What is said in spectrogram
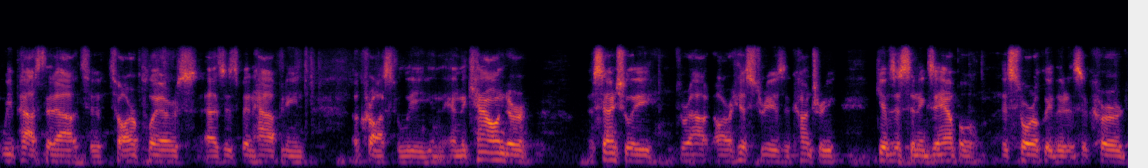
We passed it out to, to our players as it's been happening across the league. And, and the calendar, essentially, throughout our history as a country, gives us an example historically that has occurred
